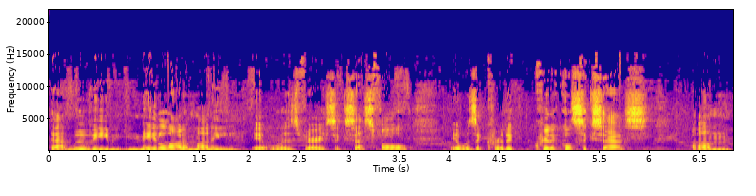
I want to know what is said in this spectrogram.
that movie made a lot of money. It was very successful. It was a criti- critical success. Um,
